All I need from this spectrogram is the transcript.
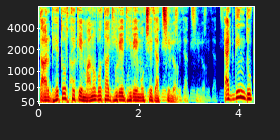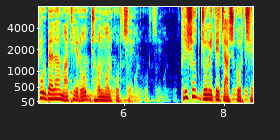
তার ভেতর থেকে মানবতা ধীরে ধীরে মুছে যাচ্ছিল। একদিন দুপুরবেলা মাঠে রোদ ঝলমল করছে। কৃষক জমিতে চাষ করছে।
